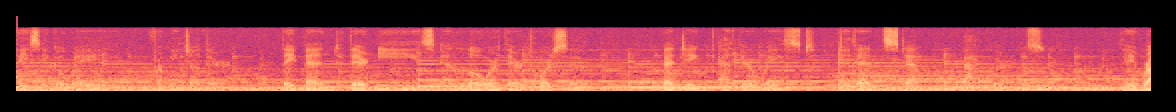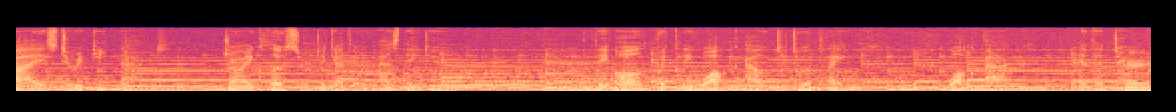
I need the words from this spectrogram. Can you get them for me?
facing away from each other. They bend their knees and lower their torso, bending at their waist to then step backwards. They rise to repeat that, drawing closer together as they do. They all quickly walk out to a plank, walk back, and then turn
